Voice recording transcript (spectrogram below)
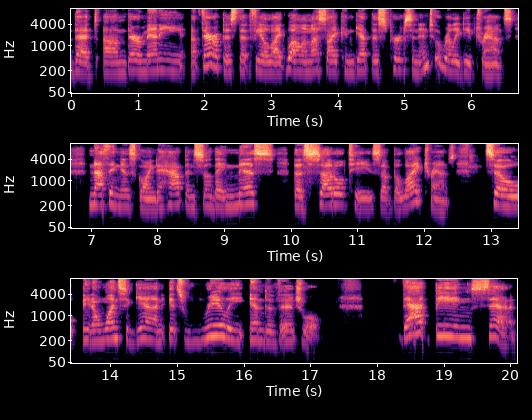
that um, there are many uh, therapists that feel like, well, unless I can get this person into a really deep trance, nothing is going to happen. So they miss the subtleties of the light trance. So, you know, once again, it's really individual. That being said,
